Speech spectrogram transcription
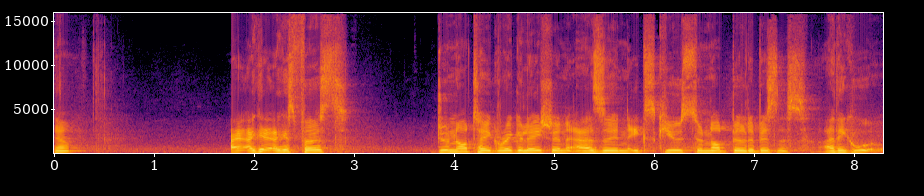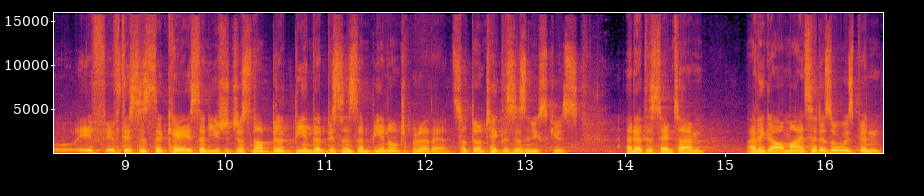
Yeah, I, I guess first do not take regulation as an excuse to not build a business. I think if, if this is the case, then you should just not build, be in the business and be an entrepreneur there. So don't take this as an excuse. And at the same time, I think our mindset has always been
